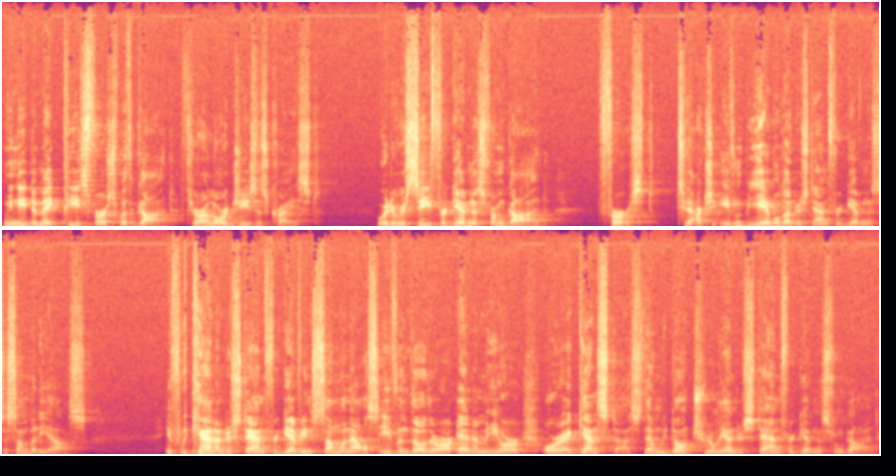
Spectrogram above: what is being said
We need to make peace first with God through our Lord Jesus Christ. We're to receive forgiveness from God first to actually even be able to understand forgiveness to somebody else. If we can't understand forgiving someone else, even though they're our enemy or, or against us, then we don't truly understand forgiveness from God.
